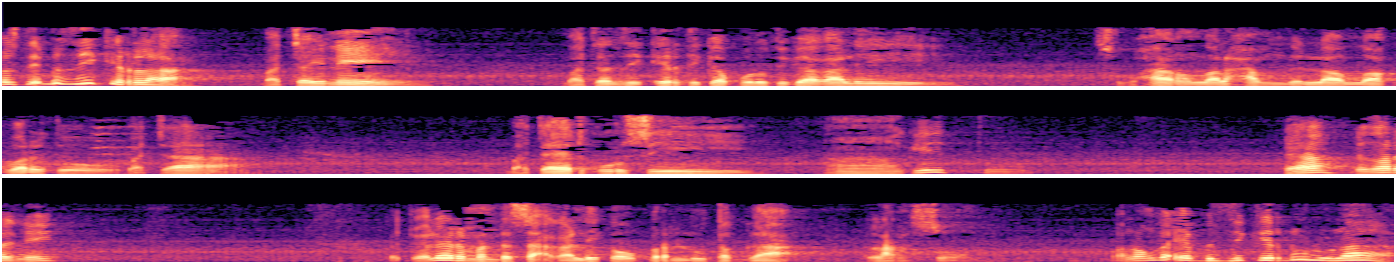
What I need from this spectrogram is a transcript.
Mesti berzikir lah. Baca ini. Baca zikir 33 kali. Subhanallah, Alhamdulillah, Allah Akbar itu baca. Baca ayat kursi. Nah gitu. Ya, dengar ini. Kecuali ada mendesak kali kau perlu tegak langsung. Kalau enggak ya berzikir dulu lah.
